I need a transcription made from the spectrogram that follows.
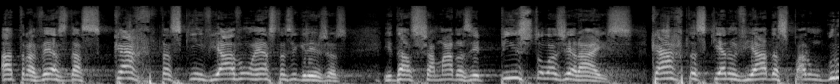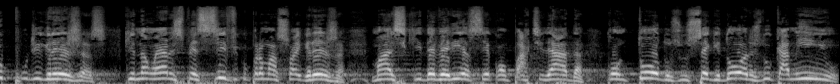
através das cartas que enviavam estas igrejas e das chamadas epístolas gerais, cartas que eram enviadas para um grupo de igrejas, que não era específico para uma só igreja, mas que deveria ser compartilhada com todos os seguidores do caminho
